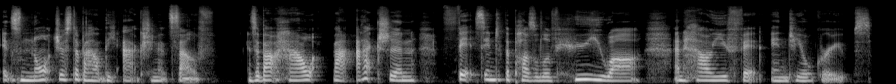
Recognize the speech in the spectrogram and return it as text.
it's not just about the action itself. It's about how that action fits into the puzzle of who you are and how you fit into your groups.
